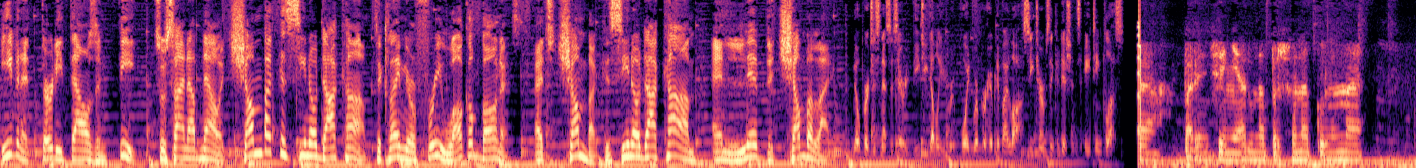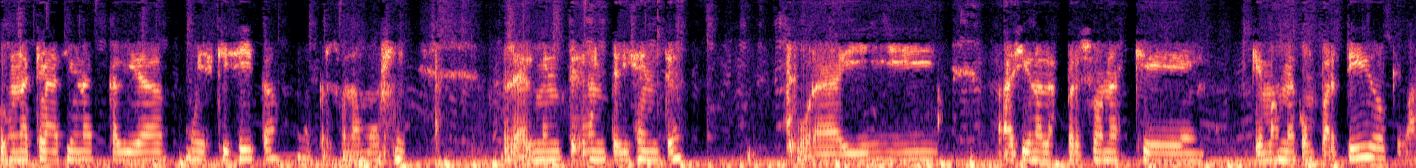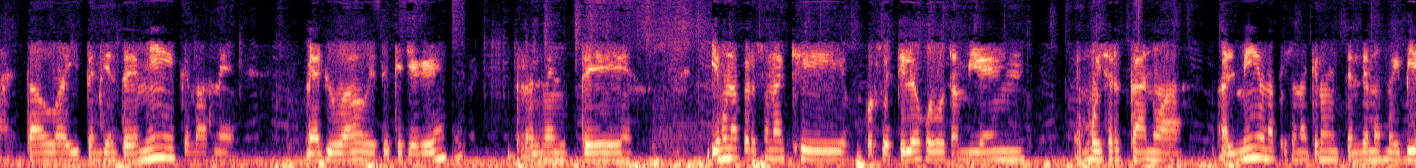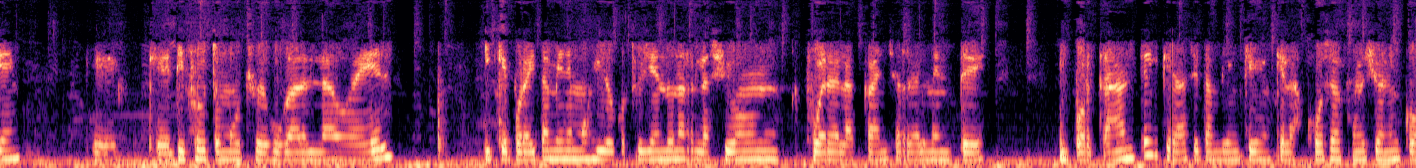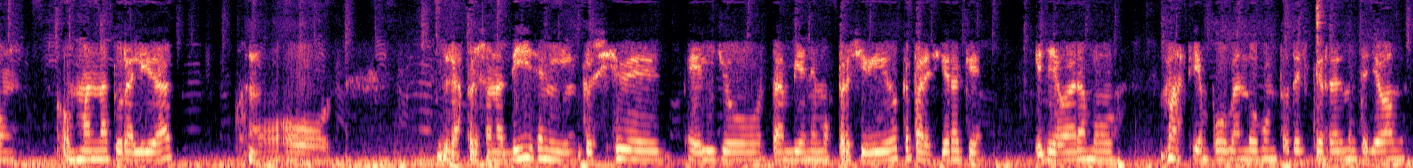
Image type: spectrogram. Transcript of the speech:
even at 30,000 feet. So sign up now at ChumbaCasino.com to claim your free welcome bonus. That's ChumbaCasino.com and live the Chumba life. No purchase necessary. BGW. Void were prohibited by law. See terms and conditions. 18 plus. para, para enseñar una persona con una con una clase y una calidad muy exquisita, una persona muy realmente muy inteligente. Por ahí ha sido una de las personas que, que más me ha compartido, que más ha estado ahí pendiente de mí, que más me, ha ayudado desde que llegué. Realmente, y es una persona que por su estilo de juego también es muy cercano a, al mío, una persona que nos entendemos muy bien, que, que disfruto mucho de jugar al lado de él y que por ahí también hemos ido construyendo una relación fuera de la cancha realmente importante y que hace también que, que las cosas funcionen con, con más naturalidad como las personas dicen e inclusive él y yo también hemos percibido que pareciera que, que lleváramos más tiempo jugando juntos del que realmente llevamos.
